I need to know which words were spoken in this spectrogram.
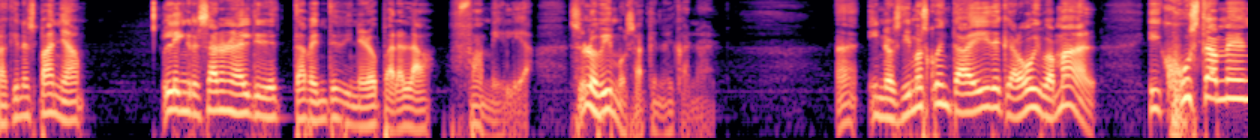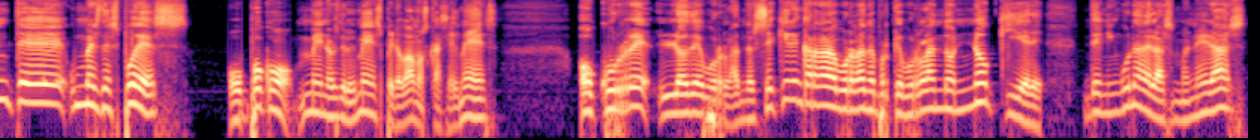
aquí en España, le ingresaron a él directamente dinero para la familia. Eso lo vimos aquí en el canal. ¿eh? Y nos dimos cuenta ahí de que algo iba mal. Y justamente un mes después, o poco menos del mes, pero vamos, casi el mes, ocurre lo de Burlando. Se quiere encargar a Burlando porque Burlando no quiere de ninguna de las maneras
